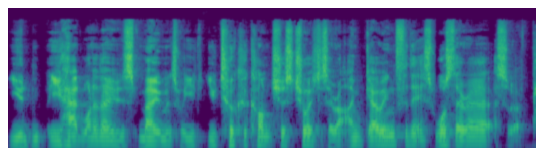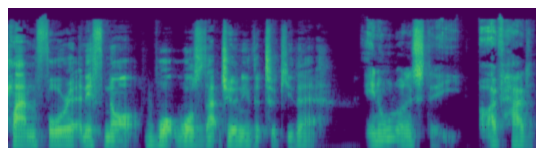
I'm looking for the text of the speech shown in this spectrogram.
you you had one of those moments where you, you took a conscious choice to say right I'm going for this? Was there a, a sort of plan for it? And if not, what was that journey that took you there? In all honesty, I've had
